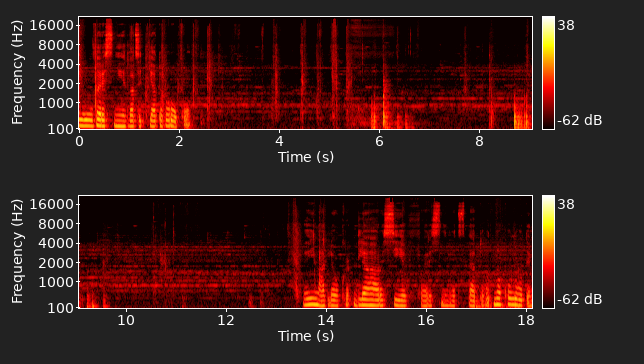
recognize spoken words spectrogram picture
у вересні 25-го року. Війна для, Укра... для Росії в вересні 25-го. Дно колоди.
